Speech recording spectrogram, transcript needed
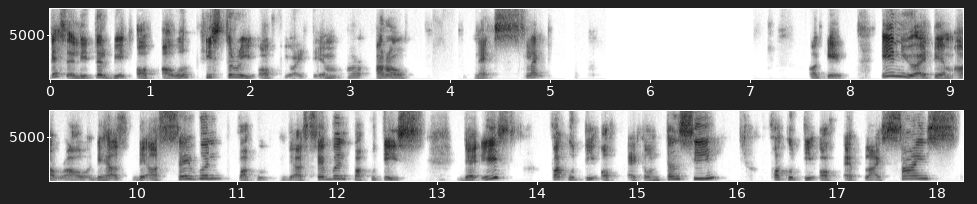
That's a little bit of our history of UITM Arau. Next slide. Okay, in UITM Arau, there, has, there are seven there are seven faculties. That is Faculty of Accountancy, Faculty of Applied Science,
